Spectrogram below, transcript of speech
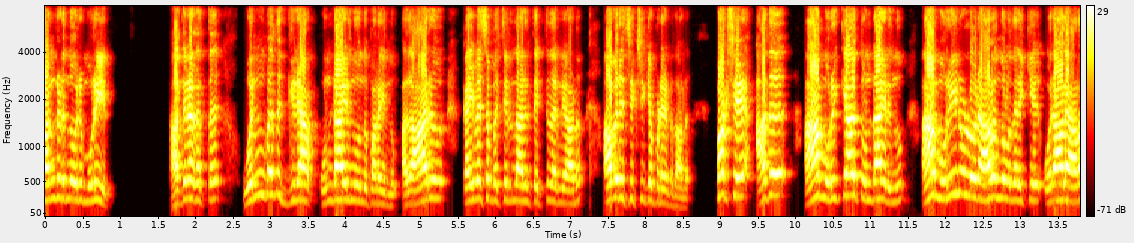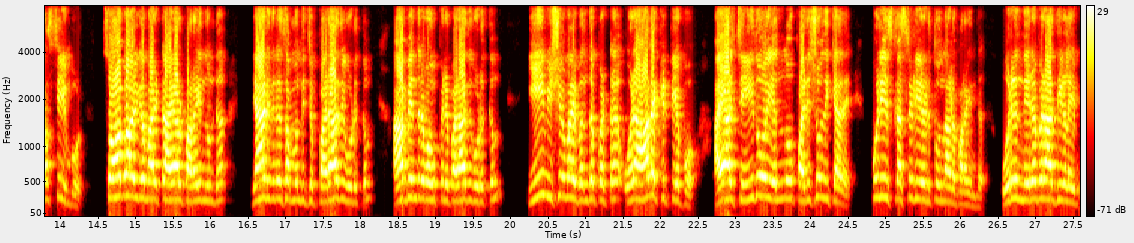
പങ്കിടുന്ന ഒരു മുറിയിൽ അതിനകത്ത് ഒൻപത് ഗ്രാം ഉണ്ടായിരുന്നു എന്ന് പറയുന്നു. അത് ആര് കൈവശം വെച്ചിരുന്നാലും തെറ്റ് തന്നെയാണ് അവർ ശിക്ഷിക്കപ്പെടേണ്ടതാണ്. പക്ഷെ അത് ആ മുറിക്കകത്തുണ്ടായിരുന്നു ആ മുറിയിലുള്ള ഒരാളെന്നുള്ള നിലയ്ക്ക് ഒരാളെ അറസ്റ്റ് ചെയ്യുമ്പോൾ സ്വാഭാവികമായിട്ട് അയാൾ പറയുന്നുണ്ട് ഞാൻ ഇതിനെ സംബന്ധിച്ച് പരാതി കൊടുക്കും ആഭ്യന്തര വകുപ്പിന് പരാതി കൊടുക്കും. ഈ വിഷയവുമായി ബന്ധപ്പെട്ട് ഒരാളെ കിട്ടിയപ്പോ അയാൾ ചെയ്തോ എന്നോ പരിശോധിക്കാതെ പോലീസ് കസ്റ്റഡി എടുത്തു എന്നാണ് പറയുന്നത്. ഒരു നിരപരാധികളെയും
